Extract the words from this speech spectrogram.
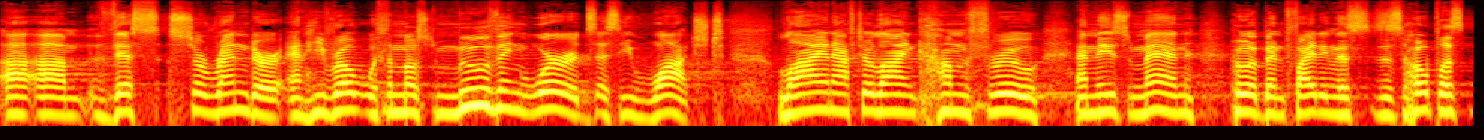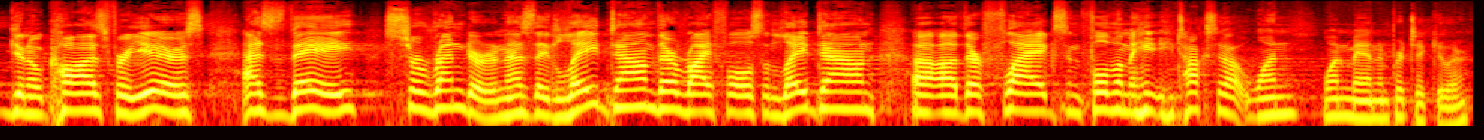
uh, um, this surrender. And he wrote with the most moving words as he watched line after line come through. And these men who have been fighting this, this hopeless you know, cause for years, as they surrendered and as they laid down their rifles and laid down uh, uh, their flags and folded them, he, he talks about one, one man in particular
